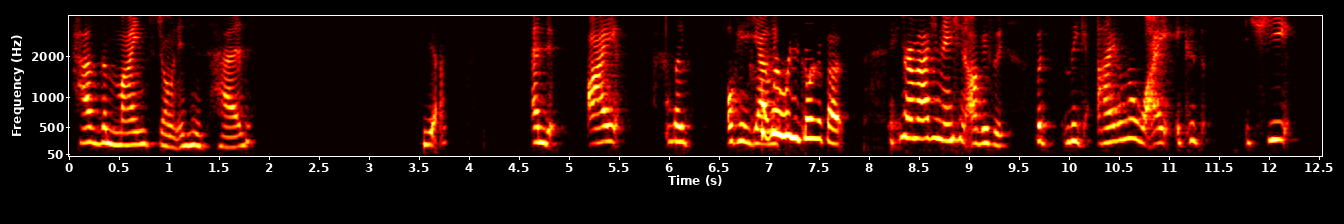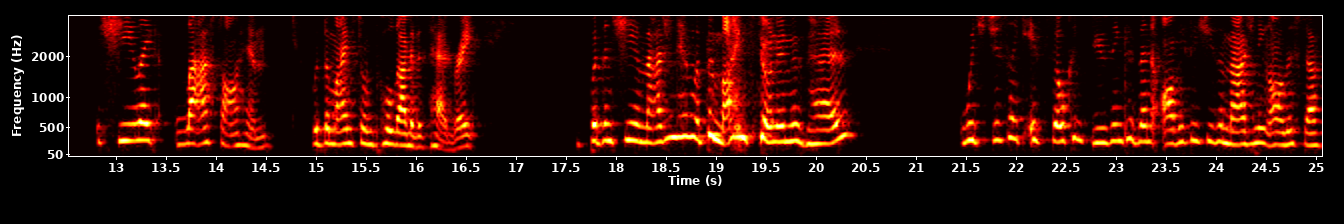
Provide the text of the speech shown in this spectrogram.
has the Mind Stone in his head, Yes. and I like. Okay, yeah, like, Where were you going with that? her imagination, obviously, but like I don't know why, because she, she like last saw him with the Mind Stone pulled out of his head, right? But then she imagined him with the Mind Stone in his head, which just like is so confusing because then obviously she's imagining all this stuff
